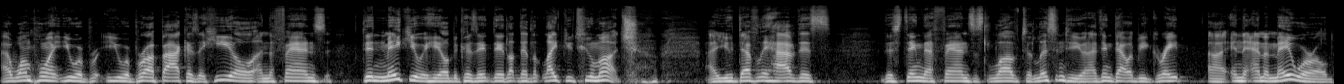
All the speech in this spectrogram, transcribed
at one point you were you were brought back as a heel, and the fans didn't make you a heel because they they, they liked you too much. uh, you definitely have this this thing that fans just love to listen to you, and I think that would be great uh, in the MMA world.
